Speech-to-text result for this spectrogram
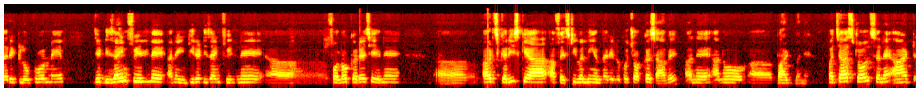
દરેક લોકોને જે ડિઝાઇન ફિલ્ડને અને ઇન્ટિરિયર ડિઝાઇન ફિલ્ડને ફોલો કરે છે એને અર્જ કરીશ કે આ આ ફેસ્ટિવલની અંદર એ લોકો ચોક્કસ આવે અને આનો પાર્ટ બને. પચાસ સ્ટોલ્સ અને આઠ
